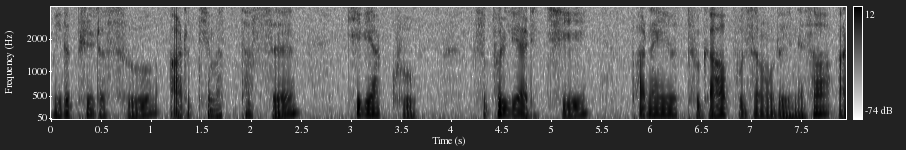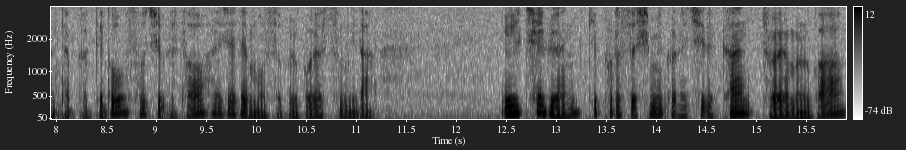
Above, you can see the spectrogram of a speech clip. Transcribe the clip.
미드필더수 아르티마타스, 키리아쿠, 스폴리아리치, 파네이오투가 부상으로 인해서 안타깝게도 소집에서 해제된 모습을 보였습니다. 이 최근 키프로스 시민권을 취득한 조엘물과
